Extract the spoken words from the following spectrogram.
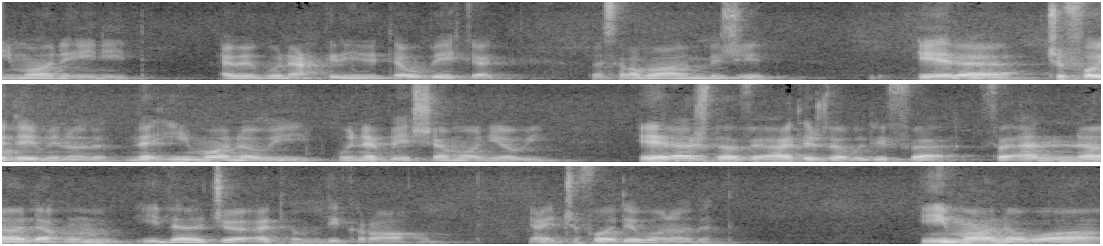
إيمان إنيد أبي قناح كرين دي توبه كد بس رب العالمين بجيد إيرا چه فايدة بينادت نا إيمانوي ونا بهشمانيوي إيراش دا بودي فأنا لهم إذا جاءتهم ذكراهم يعني چه فايدة بينادت إيمان و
